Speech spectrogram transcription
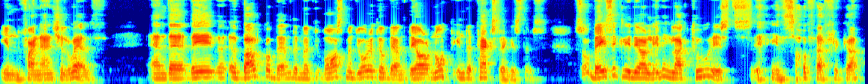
in financial wealth. And uh, they, a bulk of them, the vast majority of them, they are not in the tax registers. So basically, they are living like tourists in South Africa,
